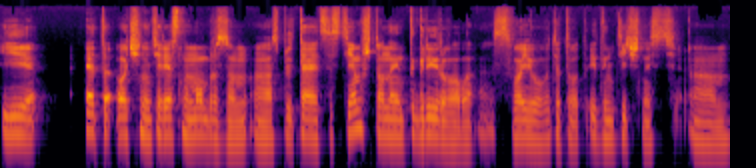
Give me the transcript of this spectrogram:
И это очень интересным образом э, сплетается с тем, что она интегрировала свою вот эту вот идентичность э,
